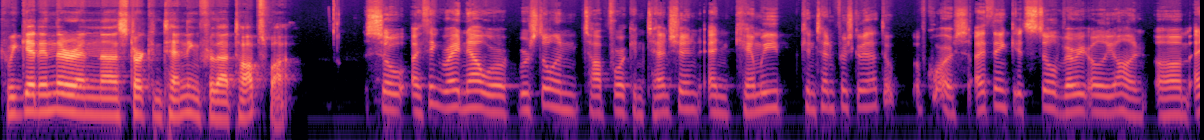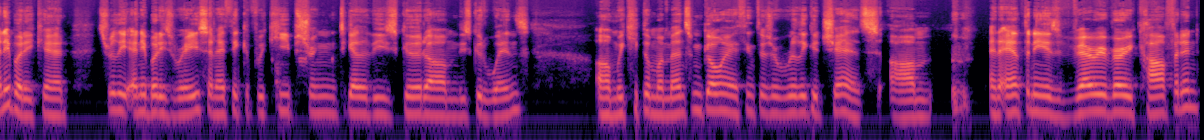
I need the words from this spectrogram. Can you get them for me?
can we get in there and uh, start contending for that top spot? So I think right now we're we're still in top four contention, and can we contend for Scudetto? Of course. I think it's still very early on. Um, anybody can. It's really anybody's race, and I think if we keep stringing together these good um these good wins, um, we keep the momentum going. I think there's a really good chance. Um, and Anthony is very very confident.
